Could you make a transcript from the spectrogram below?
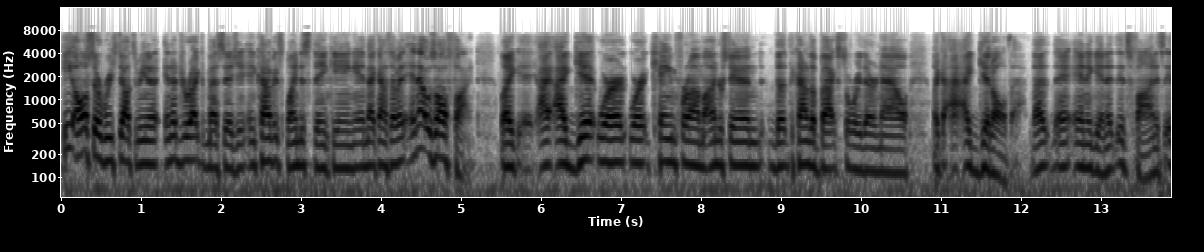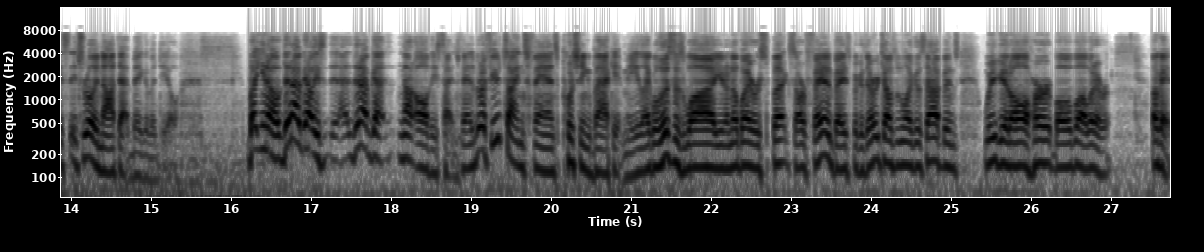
He also reached out to me in a, in a direct message and, and, kind of explained his thinking and that kind of stuff. And that was all fine. Like I, I get where where it came from. I understand the, the kind of the backstory there now. Like I, I get all that. That and again, it, it's fine. It's, it's it's really not that big of a deal. But you know, then I've got these, then I've got not all these Titans fans, but a few Titans fans pushing back at me, like, well, this is why you know nobody respects our fan base because every time something like this happens, we get all hurt, blah blah blah, whatever. Okay,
